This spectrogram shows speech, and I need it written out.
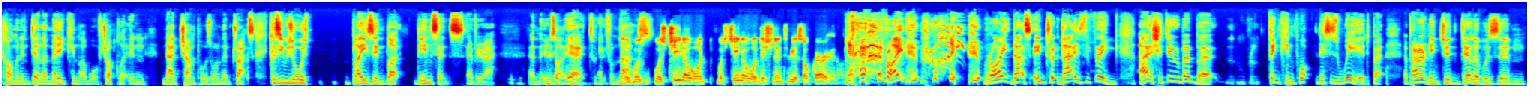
Common and Dilla making like Water for Chocolate, and Nag Champa was one of them tracks because he was always blazing like the incense everywhere. And it was like, yeah. yeah, took it from that. Was was Chino or was Chino auditioning to be a Soulquarian? Right, right, right. That's inter- that is the thing. I actually do remember thinking, "What? This is weird." But apparently, J- Dilla was. um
